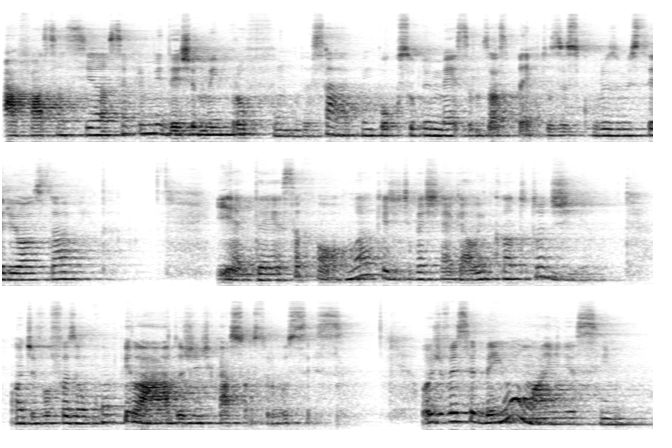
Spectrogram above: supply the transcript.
a face anciã, sempre me deixa bem profunda, sabe? Um pouco submersa nos aspectos escuros e misteriosos da vida. E é dessa forma que a gente vai chegar ao encanto do dia, onde eu vou fazer um compilado de indicações para vocês. Hoje vai ser bem online, assim.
